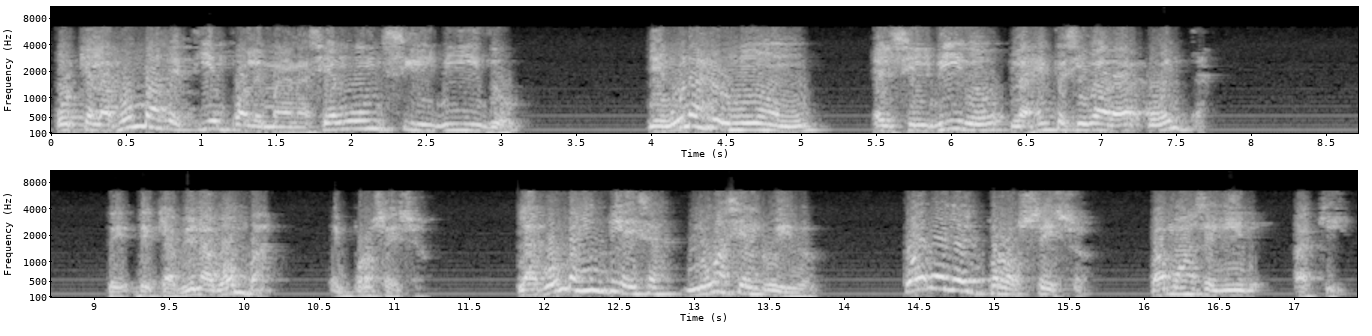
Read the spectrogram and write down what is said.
Porque las bombas de tiempo alemanas hacían un silbido. Y en una reunión, el silbido, la gente se iba a dar cuenta de, que había una bomba en proceso. Las bombas inglesas no hacían ruido. ¿Cuál era el proceso? Vamos a seguir aquí.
